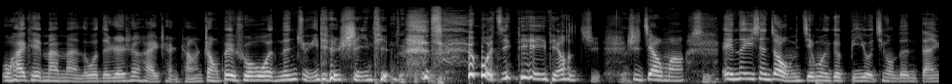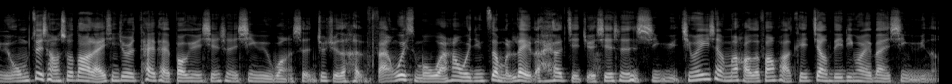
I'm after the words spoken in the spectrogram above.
我还可以慢慢的，我的人生还很长。长辈说我能举一天是一天，对所以我今天一定要举，是这样吗？是。哎，那医生，照我们节目一个笔友青红灯单元，我们最常收到的来信就是太太抱怨先生的性欲旺盛，就觉得很烦。为什么晚上我已经这么累了，还要解决先生的性欲？请问医生有没有好的方法可以降低另外一半的性欲呢？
